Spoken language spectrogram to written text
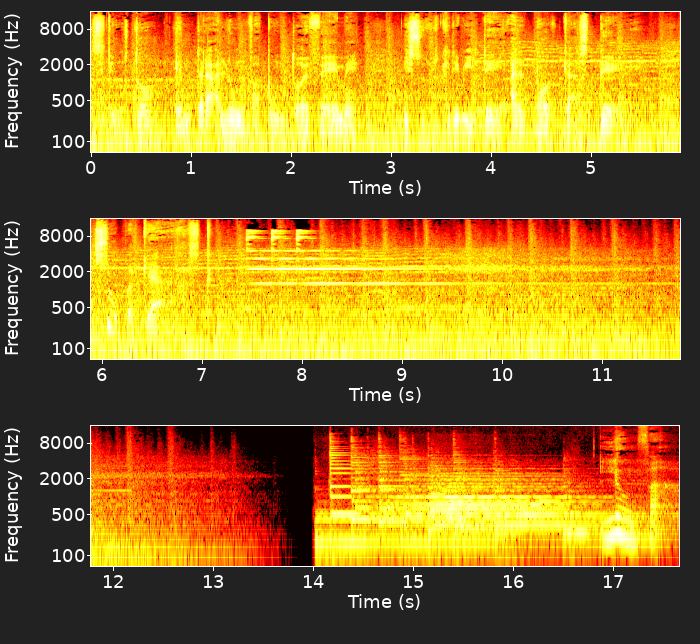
Si te gustó, entra a lunfa.fm y suscríbete al podcast de Supercast. Lunfa.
